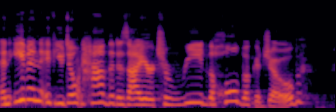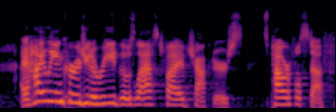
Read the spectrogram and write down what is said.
And even if you don't have the desire to read the whole book of Job, I highly encourage you to read those last five chapters. It's powerful stuff.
